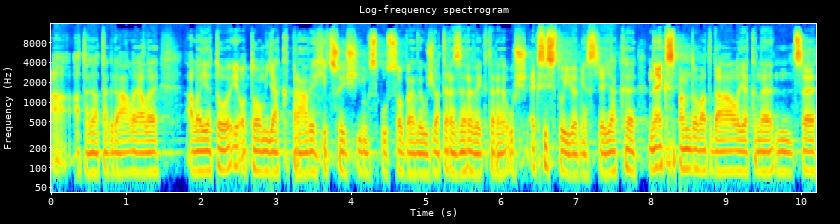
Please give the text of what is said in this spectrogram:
a, a, tak, a tak dále, ale, ale je to i o tom, jak právě chytřejším způsobem využívat rezervy, které už existují ve městě, jak neexpandovat dál, jak ne, se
